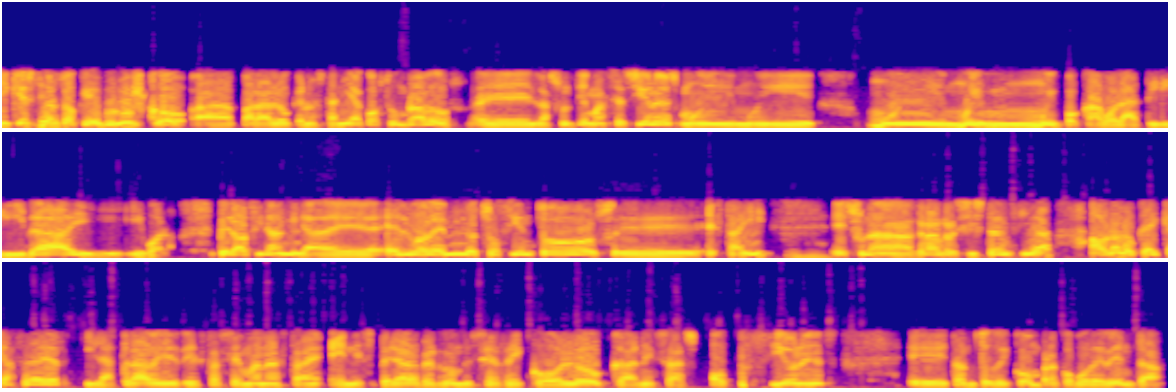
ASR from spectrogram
Sí que es cierto que brusco ah, para lo que nos tenía acostumbrados eh, en las últimas sesiones, muy muy muy muy muy poca volatilidad y, bueno, pero al final mira, eh, el 9800 eh, está ahí, es una gran resistencia. Ahora lo que hay que hacer y la clave de esta semana está en esperar a ver dónde se recolocan esas opciones eh, tanto de compra como de venta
